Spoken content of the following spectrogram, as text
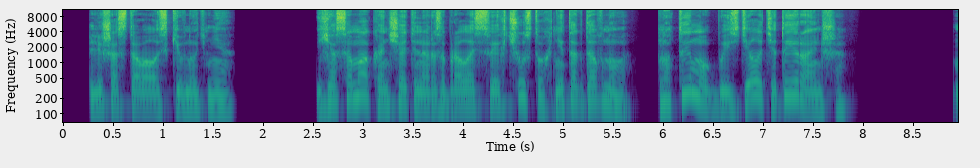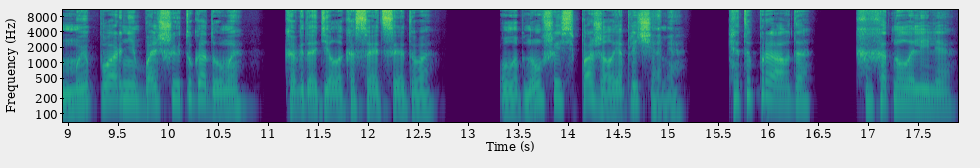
— лишь оставалось кивнуть мне. «Я сама окончательно разобралась в своих чувствах не так давно. Но ты мог бы сделать это и раньше. Мы, парни, большие тугодумы, когда дело касается этого. Улыбнувшись, пожал я плечами. Это правда, хохотнула Лилия.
